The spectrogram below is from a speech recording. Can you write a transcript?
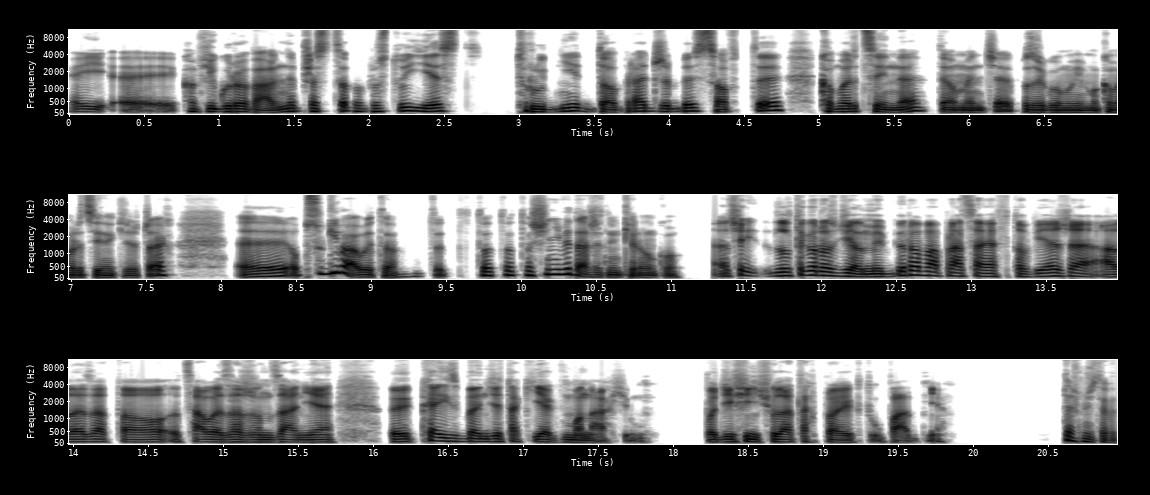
e, konfigurowalny, przez co po prostu jest trudniej dobrać, żeby softy komercyjne w tym momencie, bo z reguły mówimy o komercyjnych rzeczach, e, obsługiwały to. To, to, to. to się nie wydarzy w tym kierunku. Znaczy, dlatego rozdzielmy. Biurowa praca, ja w to wierzę, ale za to całe zarządzanie. Y, case będzie taki jak w Monachium. Po 10 latach projekt upadnie. Też mi się tak wydaje.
